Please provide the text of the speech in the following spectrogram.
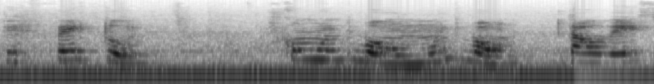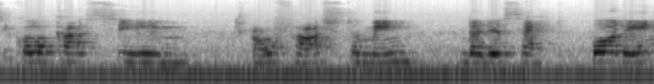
perfeito. Ficou muito bom, muito bom. Talvez se colocasse alface também daria certo. Porém,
